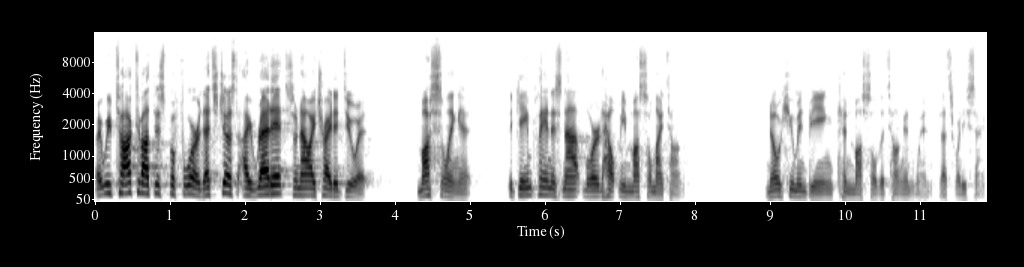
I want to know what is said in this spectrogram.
Right? We've talked about this before. That's just, I read it, so now I try to do it. Muscling it. The game plan is not, Lord, help me muscle my tongue. No human being can muscle the tongue and win. That's what he's saying.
